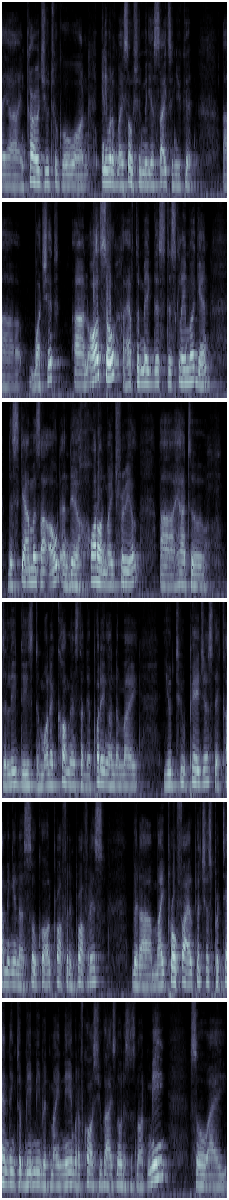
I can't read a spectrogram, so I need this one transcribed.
I uh, encourage you to go on any one of my social media sites and you could uh, watch it. And also, I have to make this disclaimer again the scammers are out and they're hot on my trail. Uh, I had to delete these demonic comments that they're putting under my YouTube pages. They're coming in as so called prophet and prophetess with uh, my profile pictures pretending to be me with my name. But of course, you guys know this is not me. So I,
